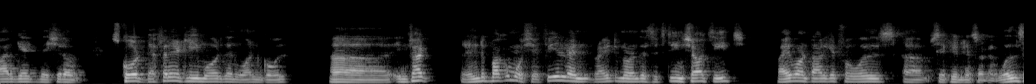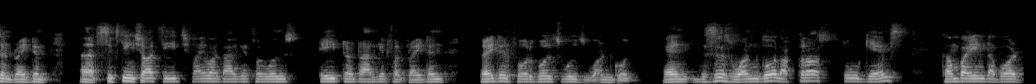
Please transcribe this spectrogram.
target they should have scored definitely more than one goal uh, in fact ரெண்டு பக்கமும் ஷெஃபீல்ட் அண்ட் பிரைட்டன் வந்து 16 shots each five on target for Wolves uh, Sheffield சொல்றேன் Wolves and Brighton uh, 16 shots each five on target for Wolves eight on target for Brighton Brighton four goals Wolves one goal and this is one goal across two games combined about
